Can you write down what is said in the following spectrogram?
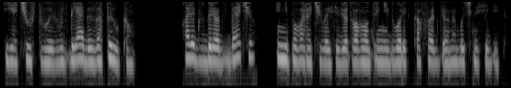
Я чувствую их взгляды затылком. Алекс берет сдачу и, не поворачиваясь, идет во внутренний дворик кафе, где он обычно сидит.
